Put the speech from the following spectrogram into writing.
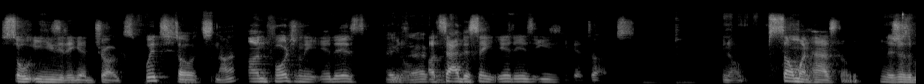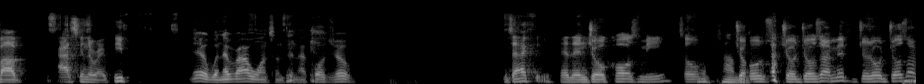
so easy to get drugs, which So it's not. unfortunately it is you know, Exactly. sad to say it is easy to get drugs. You know, someone has them. It's just about asking the right people. Yeah, whenever I want something, I call Joe. Exactly. And then Joe calls me. So no comment. Joe's Joe, Joe's our mid Joe, Joe's our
